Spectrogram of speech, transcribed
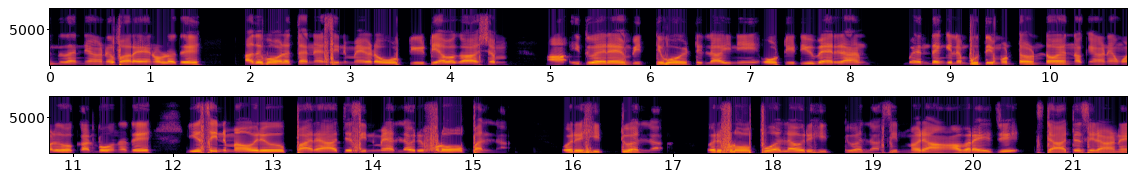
എന്ന് തന്നെയാണ് പറയാനുള്ളത്. അതുപോലെ തന്നെ സിനിമയുടെ ഒ ടി ടി അവകാശം ആ ഇതുവരെ വിറ്റ് പോയിട്ടില്ല. ഇനി ഒ ടി ടി വരാൻ എന്തെങ്കിലും ബുദ്ധിമുട്ടുണ്ടോ എന്നൊക്കെയാണ് നമ്മൾ നോക്കാൻ പോകുന്നത്. ഈ സിനിമ ഒരു പരാജയ സിനിമയല്ല ഒരു ഫ്ലോപ്പ് അല്ല ഒരു ഹിറ്റും അല്ല ഒരു ഫ്ലോപ്പും അല്ല ഒരു ഹിറ്റും അല്ല സിനിമ ഒരു ആവറേജ് സ്റ്റാറ്റസിലാണ്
